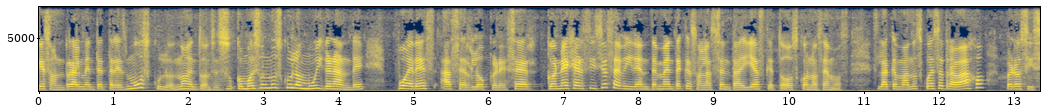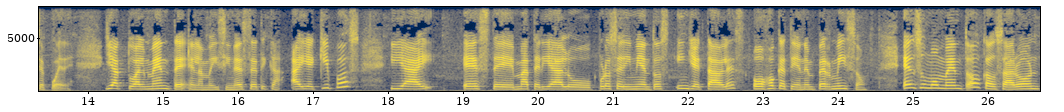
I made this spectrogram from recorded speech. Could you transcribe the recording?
que son realmente tres músculos, ¿no? Entonces, como es un músculo muy grande, puedes hacerlo crecer. Con ejercicios, evidentemente, que son las sentadillas que todos conocemos. Es la que más nos cuesta trabajo, pero sí se puede. Y actualmente en la medicina estética hay equipos y hay este material o procedimientos inyectables, ojo que tienen permiso. En su momento causaron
